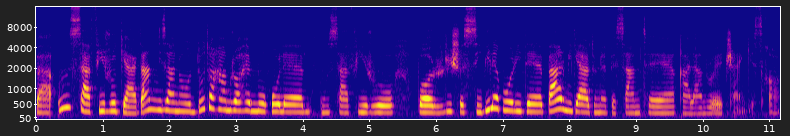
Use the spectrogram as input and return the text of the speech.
و اون سفیر رو گردن می‌زنه و دو تا همراه مغول اون سفیر رو با ریش و سیبیل بریده برمیگردونه به سمت قلم روی چنگیزخان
